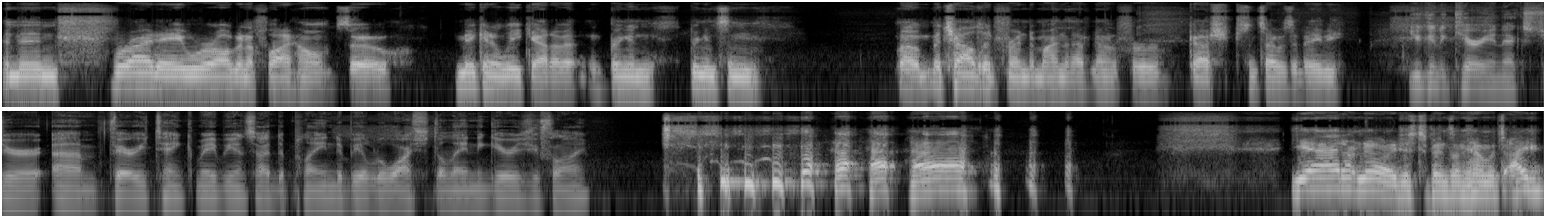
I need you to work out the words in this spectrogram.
And then Friday, we're all going to fly home. So making a week out of it and bringing bringing some um, a childhood friend of mine that I've known for gosh since I was a baby. You going to carry an extra um, ferry tank maybe inside the plane to be able to wash the landing gear as you fly? yeah, I don't know. It just depends on how much I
